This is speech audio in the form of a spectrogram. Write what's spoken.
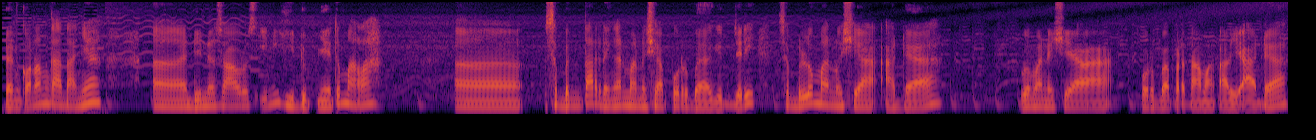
Dan konon katanya uh, dinosaurus ini hidupnya itu malah uh, sebentar dengan manusia purba gitu. Jadi sebelum manusia ada, sebelum manusia purba pertama kali ada,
